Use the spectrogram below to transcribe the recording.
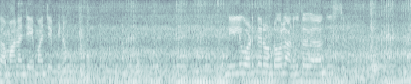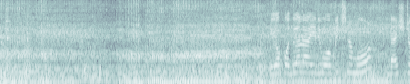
సమానం చేయమని చెప్పినాం. నీళ్ళు కొడితే రెండు రోజులు అణుగుతుంది కదా అని చూస్తున్నాం. ఇగో పొద్దుగల ఇది ఓపించినాము డస్ట్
